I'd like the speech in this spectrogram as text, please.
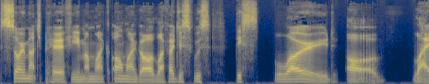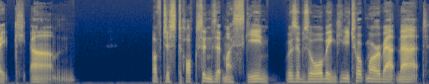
so much perfume. I'm like, oh my god, like I just was this load of like um of just toxins that my skin was absorbing. Can you talk more about that?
